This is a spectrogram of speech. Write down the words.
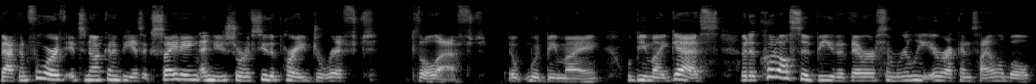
back and forth. It's not going to be as exciting, and you sort of see the party drift to the left. It would be my would be my guess, but it could also be that there are some really irreconcilable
